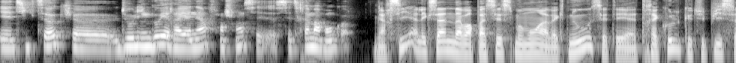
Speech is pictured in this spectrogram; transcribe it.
Et TikTok, Duolingo et Ryanair, franchement, c'est très marrant quoi. Merci Alexandre d'avoir passé ce moment avec nous. C'était euh, très cool que tu puisses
